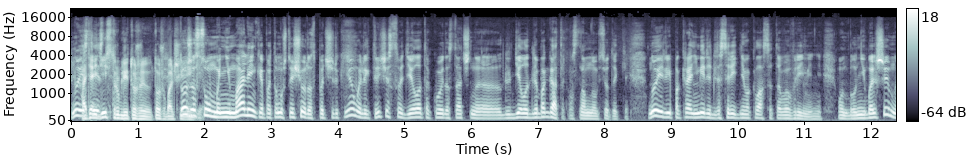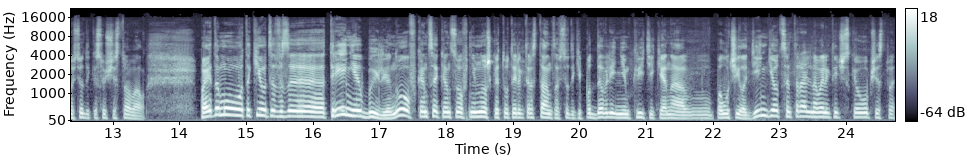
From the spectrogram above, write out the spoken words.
Ну, Хотя и 10 рублей тоже, тоже большие Тоже деньги. сумма не маленькая, потому что, еще раз подчеркнем, электричество дело такое достаточно, дело для богатых в основном все-таки. Ну или, по крайней мере, для среднего класса того времени. Он был небольшим, но все-таки существовал. Поэтому вот такие вот трения были. Но в конце концов немножко тут электростанция все-таки под давлением критики она получила деньги от Центрального электрического общества.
